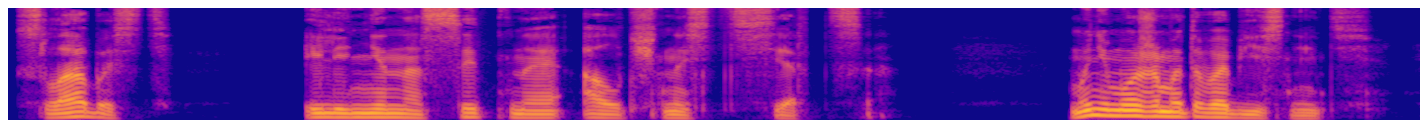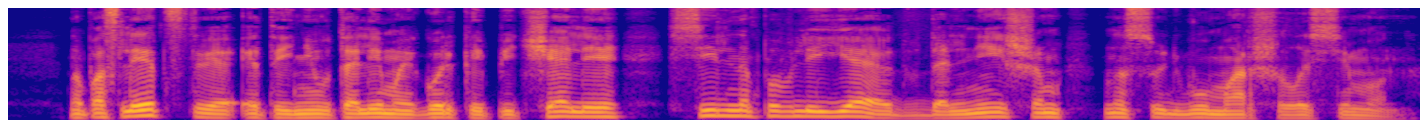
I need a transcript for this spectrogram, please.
Слабость или ненасытная алчность сердца? Мы не можем этого объяснить. Но последствия этой неутолимой горькой печали сильно повлияют в дальнейшем на судьбу маршала Симона.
